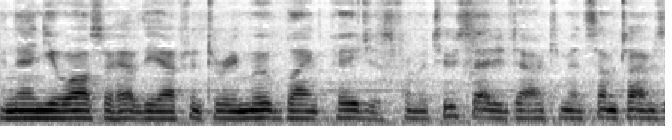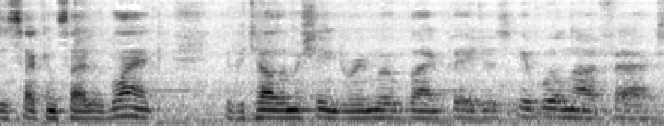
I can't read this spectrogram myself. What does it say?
and then you also have the option to remove blank pages from a two-sided document. Sometimes the second side is blank. If you tell the machine to remove blank pages, it will not fax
